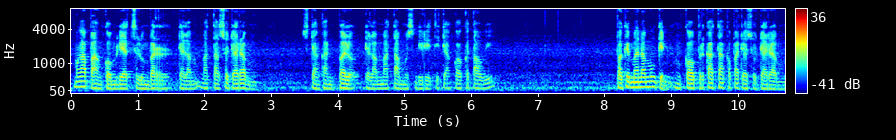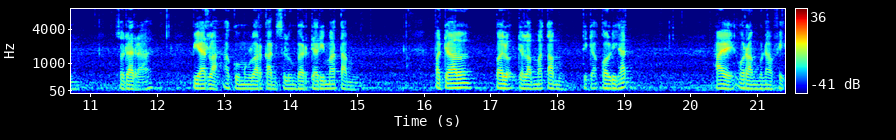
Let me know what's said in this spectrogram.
Mengapa engkau melihat selumbar dalam mata saudaramu, sedangkan balok dalam matamu sendiri tidak kau ketahui? Bagaimana mungkin engkau berkata kepada saudaramu, Saudara, biarlah aku mengeluarkan selumbar dari matamu. Padahal balok dalam matamu, tidak kau lihat? Hai orang munafik,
